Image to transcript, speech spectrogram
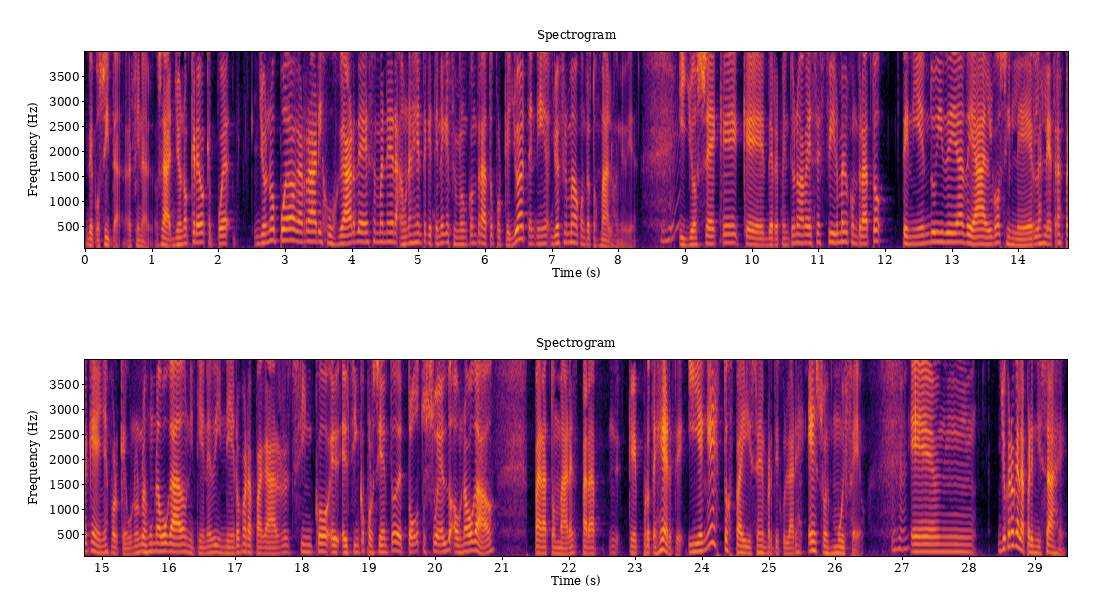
de cosita al final. O sea, yo no creo que pueda, yo no puedo agarrar y juzgar de esa manera a una gente que tiene que firmar un contrato porque yo he tenido, yo he firmado contratos malos en mi vida. Y yo sé que, que de repente uno a veces firma el contrato teniendo idea de algo sin leer las letras pequeñas, porque uno no es un abogado ni tiene dinero para pagar cinco, el, el 5% de todo tu sueldo a un abogado para tomar, para mm, que protegerte. Y en estos países en particulares eso es muy feo. Eh, yo creo que el aprendizaje,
